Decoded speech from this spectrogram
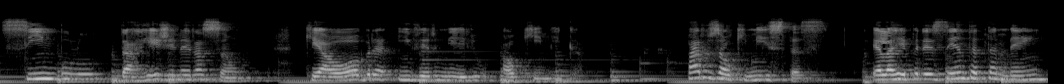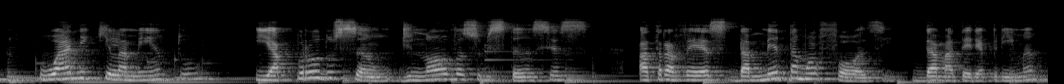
símbolo da regeneração, que é a obra em vermelho alquímica. Para os alquimistas, ela representa também o aniquilamento e a produção de novas substâncias através da metamorfose da matéria-prima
